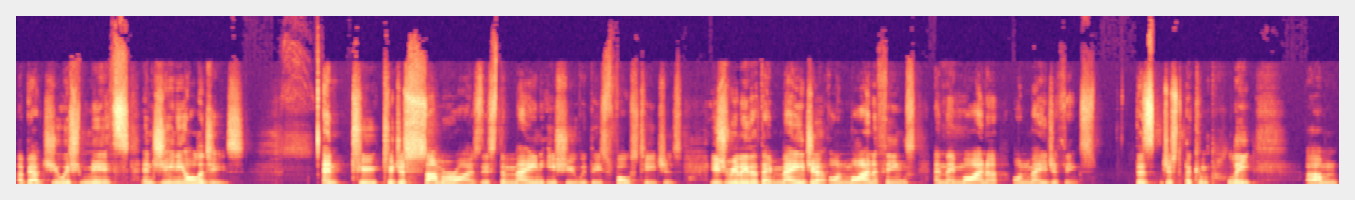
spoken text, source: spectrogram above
about Jewish myths and genealogies. And to, to just summarize this, the main issue with these false teachers is really that they major on minor things and they minor on major things. There's just a complete um,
